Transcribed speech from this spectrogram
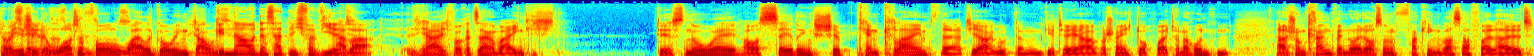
Aber hier steht a waterfall while going down. Genau, das hat mich verwirrt. Aber ja, ich wollte gerade sagen, aber eigentlich there's no way our sailing ship can climb that. Ja, gut, dann geht er ja wahrscheinlich doch weiter nach unten. Aber schon krank, wenn du halt auch so einen fucking Wasserfall halt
